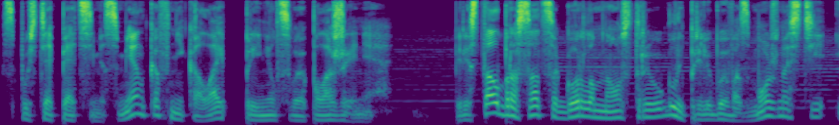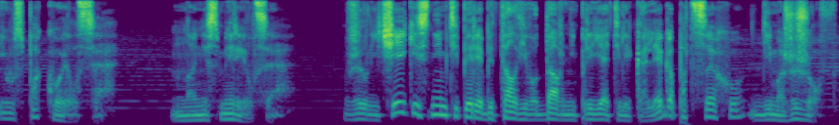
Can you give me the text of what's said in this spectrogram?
Спустя пять семисменков Николай принял свое положение — перестал бросаться горлом на острые углы при любой возможности и успокоился, но не смирился. В жил-ячейке с ним теперь обитал его давний приятель и коллега по цеху Дима Жижов.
